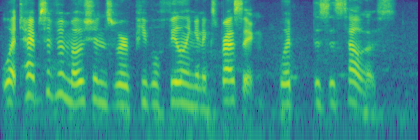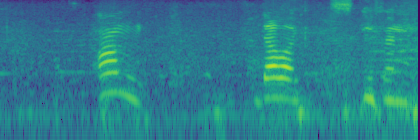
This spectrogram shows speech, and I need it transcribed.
What types of emotions were people feeling and expressing? What does this tell us? Um, that like even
